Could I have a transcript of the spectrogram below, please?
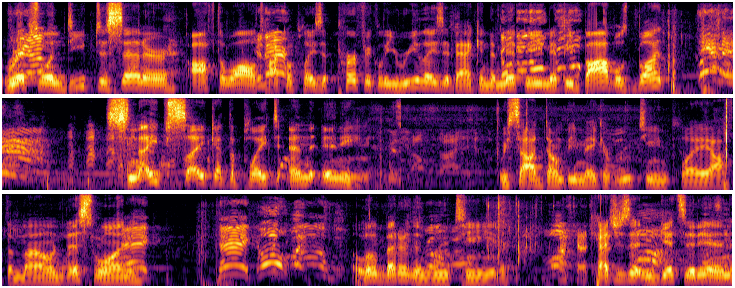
Rips one deep to center, off the wall. You're Taco there. plays it perfectly, relays it back into Go, go, Mippy. go, go, Mippy go. bobbles, but Damn it! Snipe Psych at the plate to end the inning. We saw Dumpy make a routine play off the mound. This one, Take! Take! Go! a little better than routine. Catches it and gets it in.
